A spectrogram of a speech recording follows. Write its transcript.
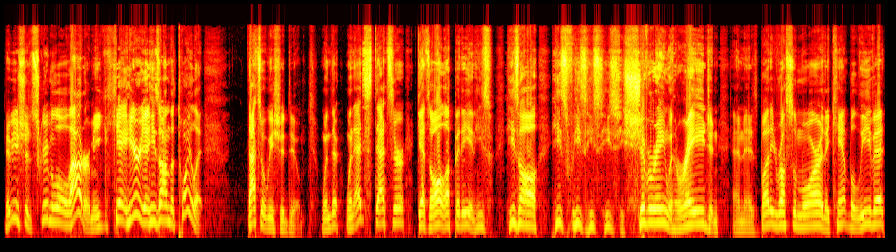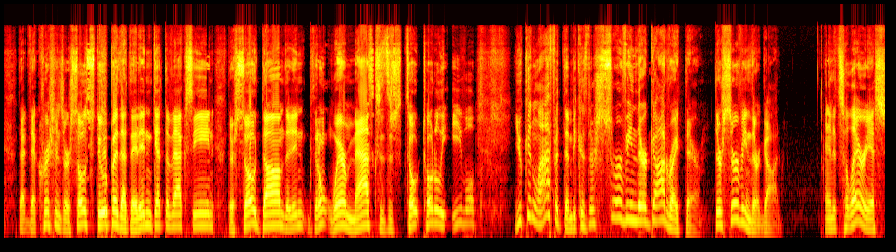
Maybe you should scream a little louder. I mean, he can't hear you. He's on the toilet. That's what we should do. When there, when Ed Stetzer gets all uppity and he's he's all he's he's he's he's, he's shivering with rage and and his buddy Russell Moore, they can't believe it that that Christians are so stupid that they didn't get the vaccine. They're so dumb. They didn't they don't wear masks. It's just so totally evil. You can laugh at them because they're serving their God right there. They're serving their God and it's hilarious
